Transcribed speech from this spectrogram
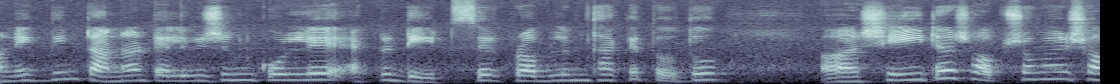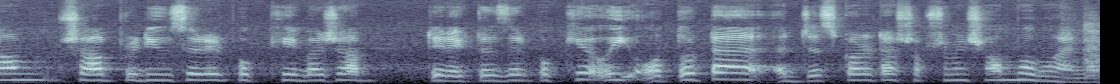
অনেক দিন টানা টেলিভিশন করলে একটা ডেটসের প্রবলেম থাকে, তো তো সেইটা সবসময় সব সব প্রডিউসারের পক্ষে বা সব ডিরেক্টরসের পক্ষে ওই অতটা অ্যাডজাস্ট করাটা সবসময় সম্ভব হয় না।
